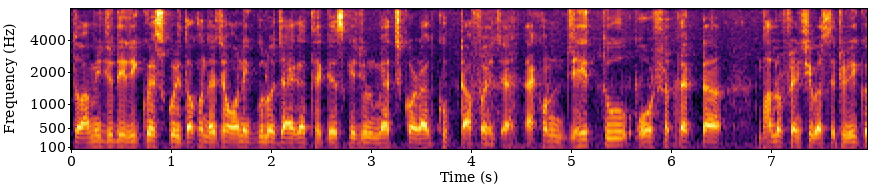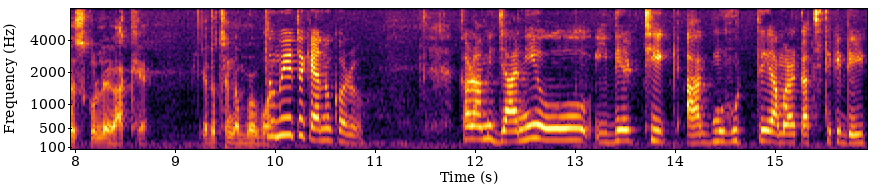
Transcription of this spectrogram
তো আমি যদি রিকোয়েস্ট করি, তখন দেখা যায় অনেকগুলো জায়গা থেকে স্কেজুল ম্যাচ করা খুব টাফ হয়ে যায়। এখন যেহেতু ওর সাথে একটা ভালো ফ্রেন্ডশিপ আছে, একটু রিকোয়েস্ট করলে রাখে। এটা হচ্ছে নাম্বার ওয়ান তুমি এটা কেন করো? কারণ আমি জানি ও ঈদের ঠিক আগ মুহূর্তে আমার কাছ থেকে ডেট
